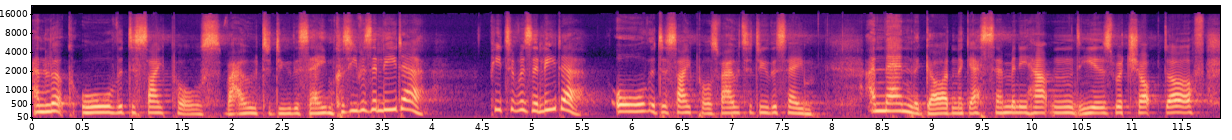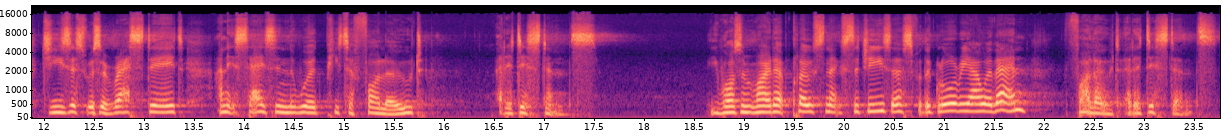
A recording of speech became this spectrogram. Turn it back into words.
And look, all the disciples vowed to do the same because he was a leader. Peter was a leader. All the disciples vowed to do the same. And then the Garden of Gethsemane happened, ears were chopped off, Jesus was arrested, and it says in the word Peter followed at a distance. He wasn't right up close next to Jesus for the glory hour then, followed at a distance.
